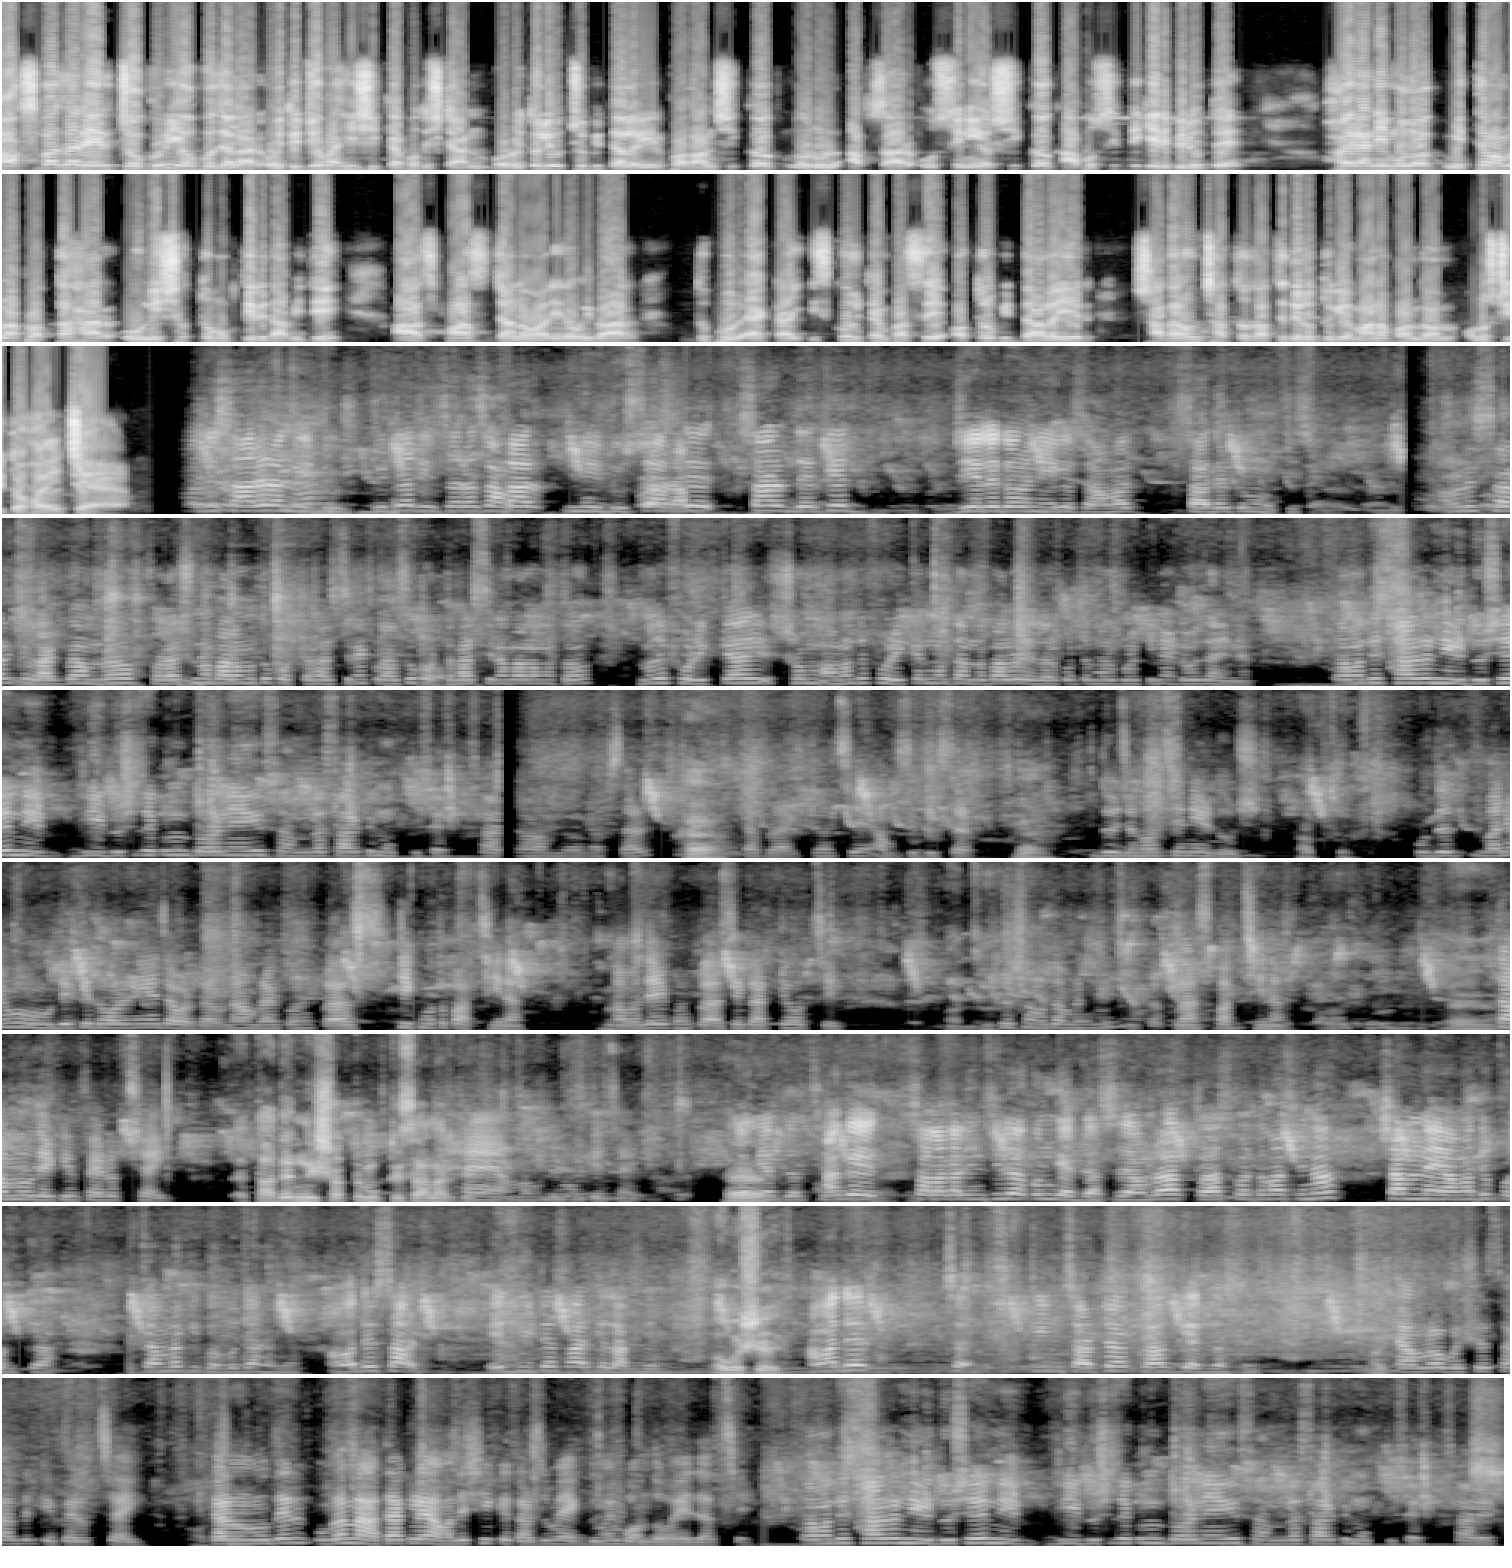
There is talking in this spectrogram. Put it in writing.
কক্সবাজারের চকরিয়া উপজেলার ঐতিহ্যবাহী শিক্ষা প্রতিষ্ঠান বরৈতলী উচ্চ বিদ্যালয়ের প্রধান শিক্ষক নুরুল আফসার ও সিনিয়র শিক্ষক আবু সিদ্দিকের বিরুদ্ধে হয়রানিমূলক মিথ্যা মামলা প্রত্যাহার ও নিঃশর্ত মুক্তির দাবিতে আজ পাঁচ জানুয়ারি রবিবার দুপুর একটায় স্কুল ক্যাম্পাসে অত্র বিদ্যালয়ের সাধারণ ছাত্রছাত্রীদের উদ্যোগে মানববন্ধন অনুষ্ঠিত হয়েছে। জেলে ধরে নিয়ে গেছে, আমার মুক্তি চাই। আমাদের স্যারকে লাগবে আমরা পড়াশোনা ভালো মতো করতে পারছি না ক্লাসও করতে পারছি না ভালো মতো। আমাদের পরীক্ষায় সম- আমাদের পরীক্ষার মধ্যে আমরা ভালো রেজাল্ট করতে পারব কিনা এটাও জানি না। তো আমাদের স্যার নির্দোষে নির- নির্দোষে যে কোনো ধরে নিয়ে গেছে আমরা স্যারকে মুক্তি চাই। Sir Abdullah sir. হ্যাঁ। তারপর একটা হচ্ছে আবু সিদ্দিক স্যার। হ্যাঁ। দুইজন হচ্ছে নির্দোষ। আচ্ছা। ওদের মানে ওদেরকে ধরে নিয়ে যাওয়ার কারণে আমরা এখন ক্লাস ঠিক মতো পাচ্ছি না। আমাদের এখন ক্লাসে ঘাটতে হচ্ছে। আচ্ছা সুসমতো আমরা ক্লাস পাচ্ছি না। হ্যাঁ। আমরা ওদেরকে ফেরত চাই। তাদের নিঃশর্ত মুক্তি চান আর কি। হ্যাঁ আমরা ওদের মুক্তি চাই। হ্যাঁ। আগে চলাকালীন ছিল এখন গ্যাপ যাচ্ছে। আমরা ক্লাস করতে পারছি না সামনে আমাদের পরীক্ষা। পরীক্ষা আমরা কি করব জানি না। আমাদের স্যার এই দুইটা স্যারকে লাগবে। অবশ্যই। আমাদের তিন চারটা ক্লাস গ্যাপ যাচ্ছে। আমরা অবশ্যই স্যারদেরকে ফেরত চাই। কারণ ওদের ওরা না থাকলে আমাদের শিক্ষা কার্যক্রম একদমই বন্ধ হয়ে যাচ্ছে। তো আমাদের স্যার নির্দোষে নির্দোষে যে কোনো ধরে নিয়ে গেছে আমরা স্যারকে মুক্তি চাই স্যারের।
